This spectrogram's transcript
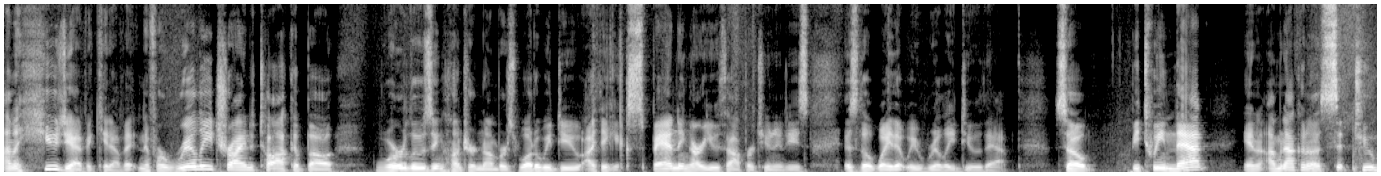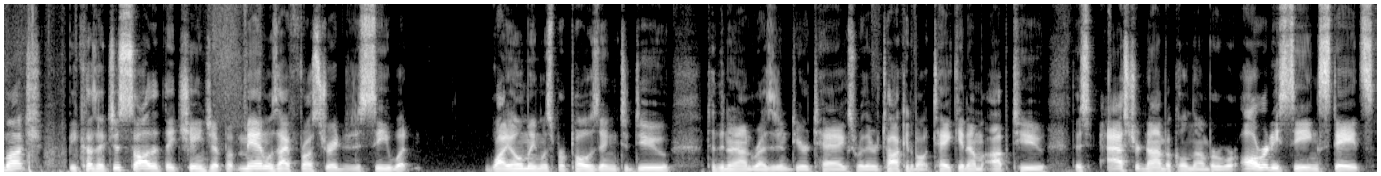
I'm a huge advocate of it. And if we're really trying to talk about we're losing hunter numbers, what do we do? I think expanding our youth opportunities is the way that we really do that. So between that, and I'm not going to sit too much because I just saw that they changed it, but man, was I frustrated to see what Wyoming was proposing to do to the non resident deer tags, where they were talking about taking them up to this astronomical number. We're already seeing states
